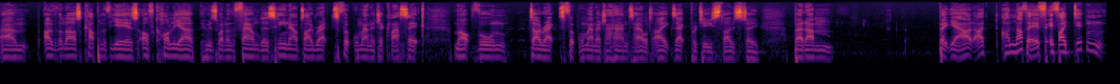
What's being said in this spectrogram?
Um, over the last couple of years, Ov Collier, who is one of the founders, he now directs Football Manager Classic. Mark Vaughan directs Football Manager Handheld. I exec produce those two. But um, but yeah, I, I, I love it. If if I didn't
